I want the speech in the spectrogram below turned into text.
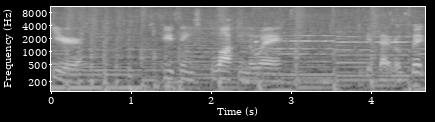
here. There's a few things blocking the way. Get that real quick.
